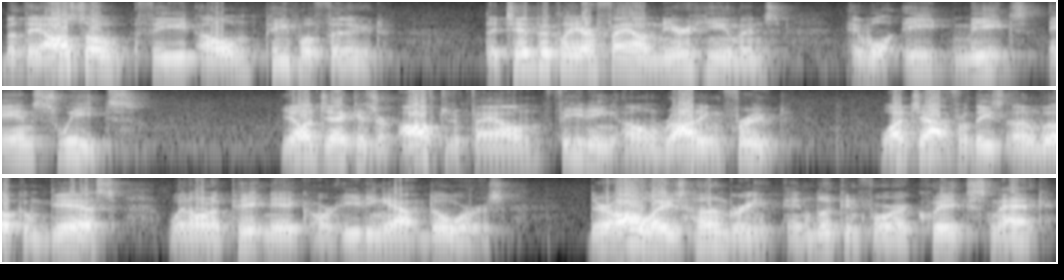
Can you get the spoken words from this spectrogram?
But they also feed on people food. They typically are found near humans and will eat meats and sweets. Yellow jackets are often found feeding on rotting fruit. Watch out for these unwelcome guests when on a picnic or eating outdoors. They're always hungry and looking for a quick snack.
